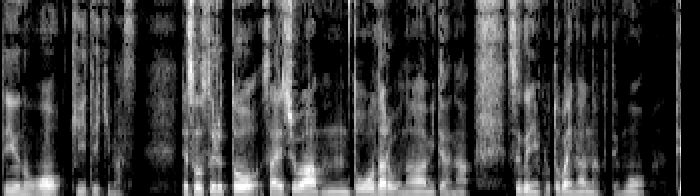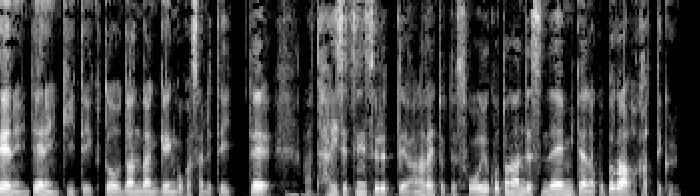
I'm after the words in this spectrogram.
ていうのを聞いていきます。で、そうすると、最初は、うん、どうだろうな、みたいな、すぐに言葉になんなくても、丁寧に丁寧に聞いていくと、だんだん言語化されていって、あ大切にするってあなたにとってそういうことなんですね、みたいなことが分かってくる。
